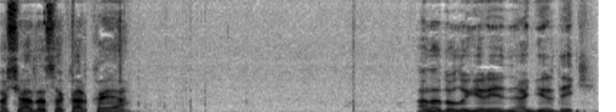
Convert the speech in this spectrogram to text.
Aşağıda Sakarkaya. Anadolu yüreğinden girdik.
